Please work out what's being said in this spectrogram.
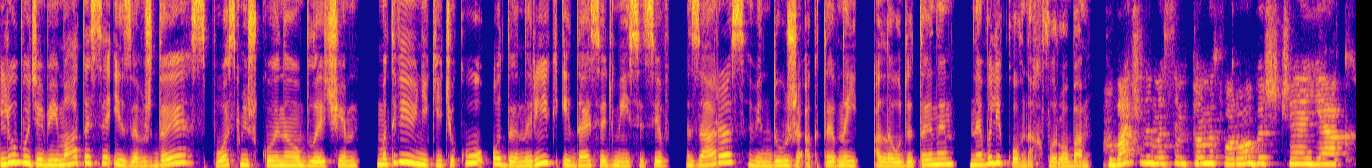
Любить обійматися і завжди з посмішкою на обличчі. Матвію Нікітюку один рік і 10 місяців. Зараз він дуже активний, але у дитини невиліковна хвороба. Побачили ми симптоми хвороби ще як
